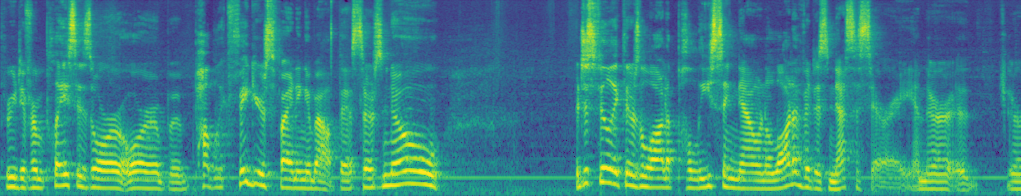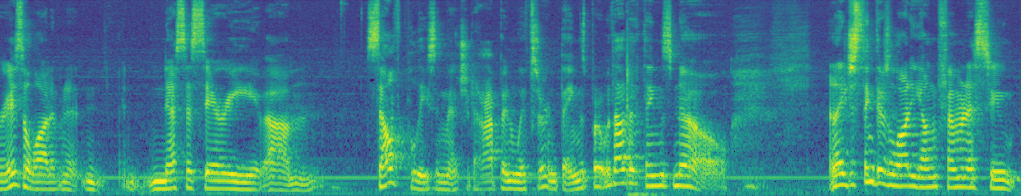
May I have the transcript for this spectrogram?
three different places or or public figures fighting about this. There's no I just feel like there's a lot of policing now, and a lot of it is necessary, and there there is a lot of necessary um, self policing that should happen with certain things, but with other things, no. And I just think there's a lot of young feminists who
